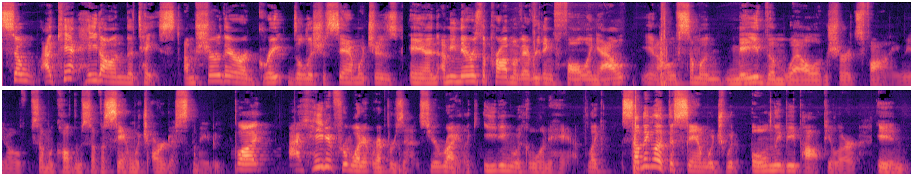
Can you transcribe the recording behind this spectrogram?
So I can't hate on the taste. I'm sure there are great, delicious sandwiches, and I mean, there is the problem of everything falling out. You know, if someone made them well, I'm sure it's fine. You know, someone called themselves a sandwich artist, maybe. But I hate it for what it represents. You're right, like eating with one hand. Like something like the sandwich would only be popular in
